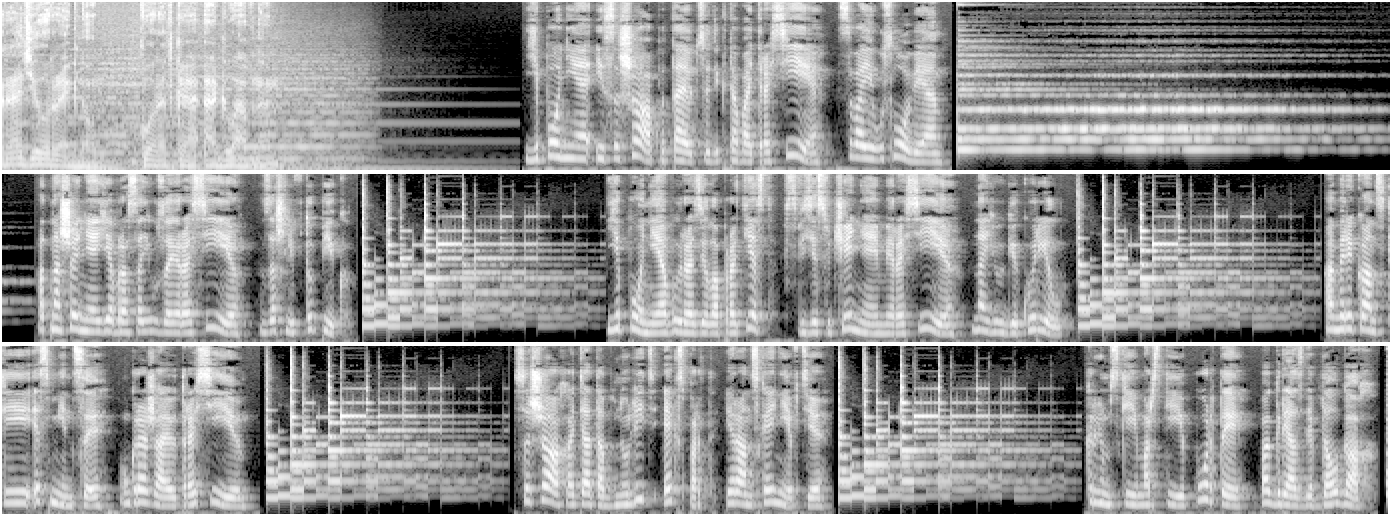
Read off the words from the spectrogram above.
Радио Регнум. Коротко о главном. Япония и США пытаются диктовать России свои условия. Отношения Евросоюза и России зашли в тупик. Япония выразила протест в связи с учениями России на юге Курил. Американские эсминцы угрожают России. США хотят обнулить экспорт иранской нефти. Крымские морские порты погрязли в долгах.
